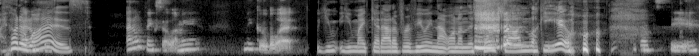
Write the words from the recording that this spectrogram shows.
I thought it think- was. I don't think so. Let me let me Google it. You you might get out of reviewing that one on the show, Sean. Lucky you. Let's see.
